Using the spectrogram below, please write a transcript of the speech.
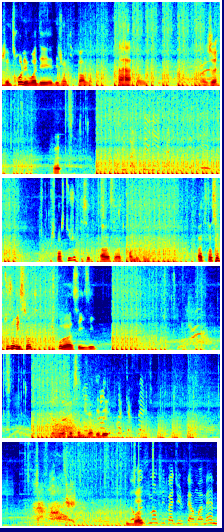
J'aime trop les voix des, des gens qui parlent. payer, sale fumier. Je pense toujours qu'il saute. Ah ouais, ça va te prendre des temps. Ah, de toute façon, toujours il saute. Du coup, euh, c'est easy. Il y a personne qui va t'aider. Heureusement que j'ai pas dû le faire moi-même.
